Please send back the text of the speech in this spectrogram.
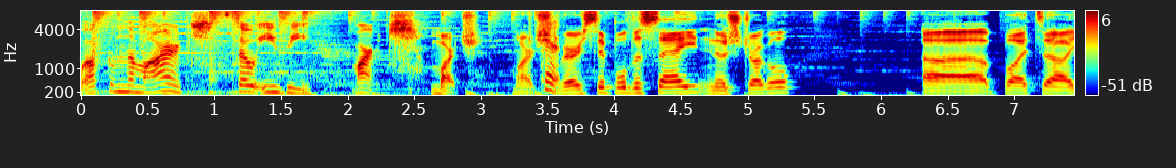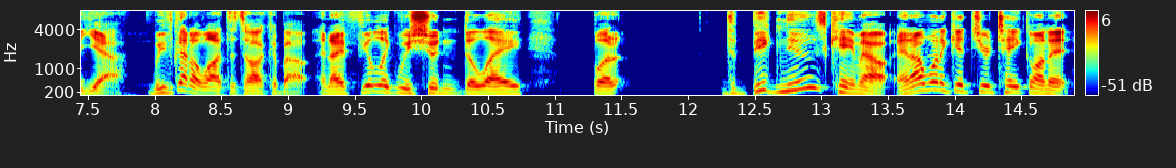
welcome to March. So easy. March. March. March. Okay. Very simple to say, no struggle. Uh, but uh, yeah, we've got a lot to talk about, and I feel like we shouldn't delay. But the big news came out, and I want to get your take on it.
